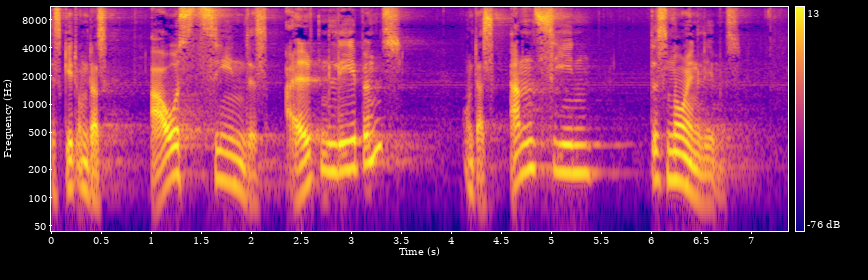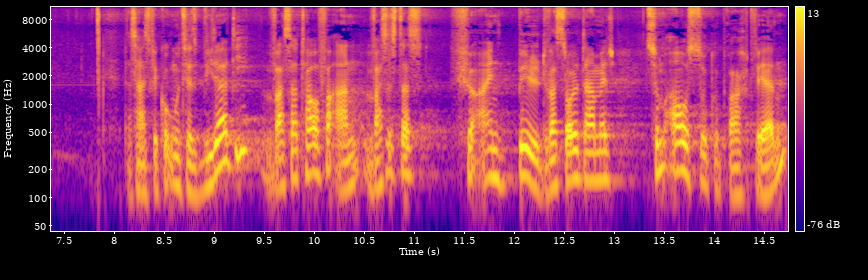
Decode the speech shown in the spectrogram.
Es geht um das Ausziehen des alten Lebens und das Anziehen des neuen Lebens. Das heißt, wir gucken uns jetzt wieder die Wassertaufe an. Was ist das für ein Bild? Was soll damit zum Ausdruck gebracht werden?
